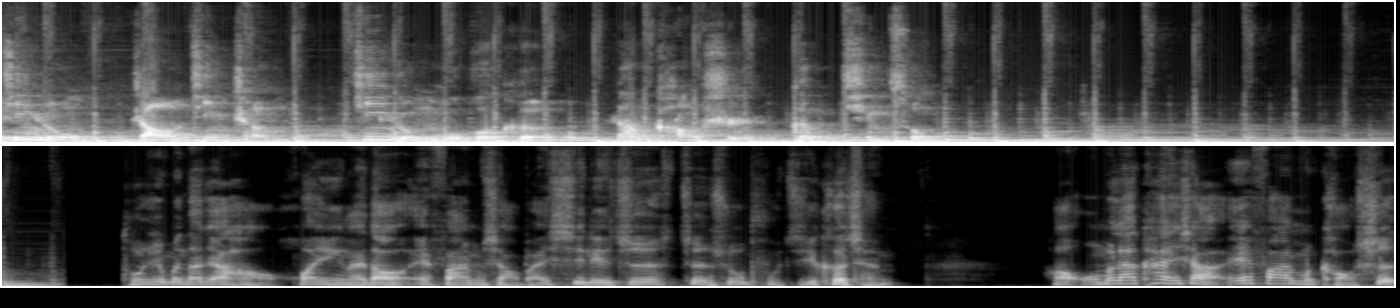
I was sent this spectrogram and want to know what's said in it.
金融找金城，金融慕播课，让考试更轻松。同学们，大家好，欢迎来到 FM 小白系列之证书普及课程。好，我们来看一下 FM 考试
